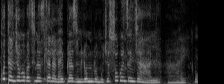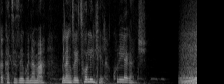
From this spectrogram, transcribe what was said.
Kodwa njengoba thina sihlala la eplazini lomlungu nje sokwenze njani? Hayi, ungakhathazeki wena ma. Mina ngizoyithola indlela. Khulileka nje.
